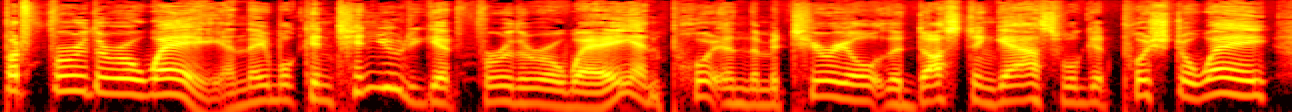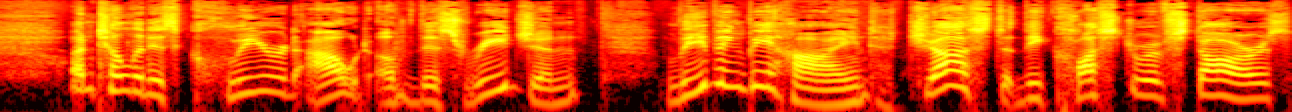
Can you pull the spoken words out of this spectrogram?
but further away and they will continue to get further away and put in the material, the dust and gas will get pushed away until it is cleared out of this region, leaving behind just the cluster of stars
